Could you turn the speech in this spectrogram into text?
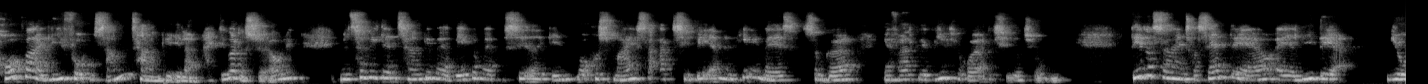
kortvarigt lige få den samme tanke, eller nej, det var da sørgeligt, men så vil den tanke være væk og være baseret igen, hvor hos mig så aktiverer den en hel masse, som gør, at jeg faktisk bliver virkelig rørt i situationen. Det, der så er interessant, det er jo, at jeg lige der jo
